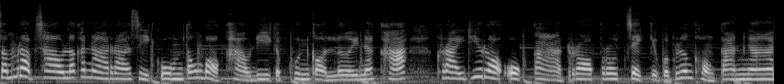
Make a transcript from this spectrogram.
สำหรับชาวลัคนาราศีกุมต้องบอกข่าวดีกับคุณก่อนเลยนะคะ ใครที่รอโอกาสรอโปรเจกต์เกี่ยวกับเรื่องของการงาน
